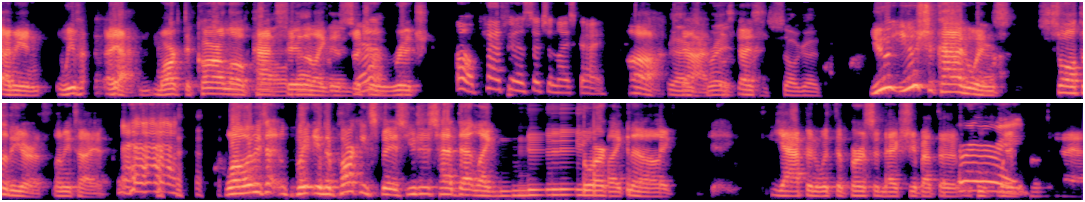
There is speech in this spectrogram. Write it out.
I mean, we've yeah, Mark DeCarlo, Pat DeCarlo, Finn, Pat like there's such Yeah. a rich. oh, Pat Finn is such a nice guy. Ah, Yeah, God, great. those guys. So good. You you Chicagoans, salt of the earth. Let me tell you. Well, let me tell you. But in the parking space, you just had that like New York, like you know, like yapping with the person next to you about the. Right, right, right. Yeah,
